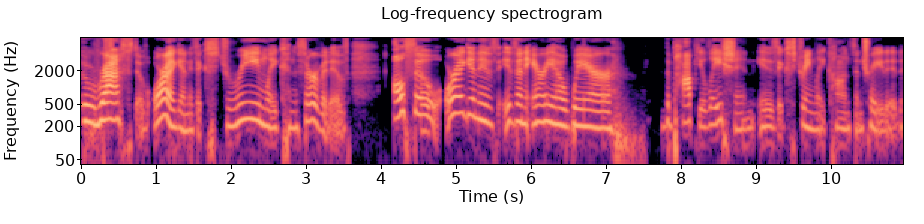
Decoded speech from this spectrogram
The rest of Oregon is extremely conservative. Also, Oregon is is an area where the population is extremely concentrated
